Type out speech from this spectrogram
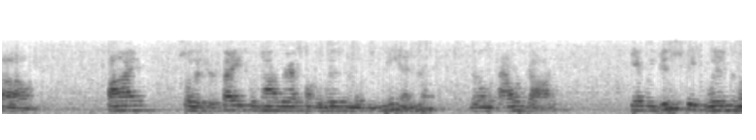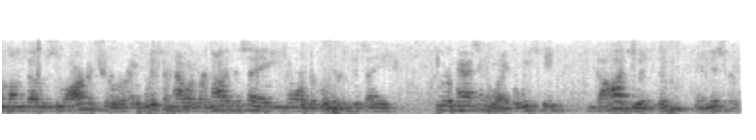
um, 5, so that your faith would not rest on the wisdom of men, but on the power of God. Yet we do speak wisdom among those who are mature, a wisdom, however, not of this age, nor of the rulers of this age, who are passing away, but we speak God's wisdom in mystery,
